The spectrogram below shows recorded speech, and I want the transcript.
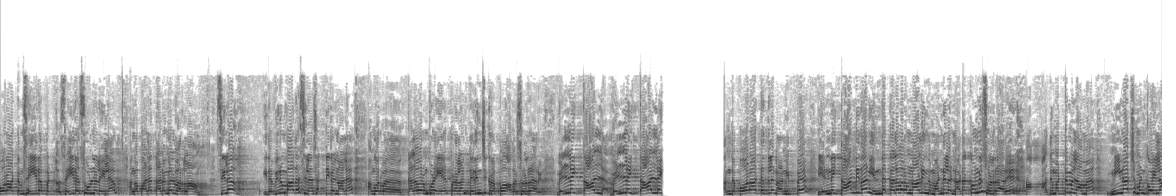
போராட்டம் செய்யற செய்யற சூழ்நிலையில அங்க பல தடங்கள் வரலாம். சில இத விரும்பாத சில சக்திகள்னால அங்க ஒரு கலவரம் கூட ஏற்படலாம்னு தெரிஞ்சுக்கிறப்போ அவர் சொல்றாரு வெள்ளை தாள்ல வெள்ளை தாள்ல அந்த போராட்டத்துல நான் நிப்பேன். என்னை தாண்டி தான் எந்த கலவரம்னாலும் இந்த மண்ணுல நடக்கும்னு சொல்றாரு. அது மட்டும் இல்லாம மீனாட்சி அம்மன் கோயில்ல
